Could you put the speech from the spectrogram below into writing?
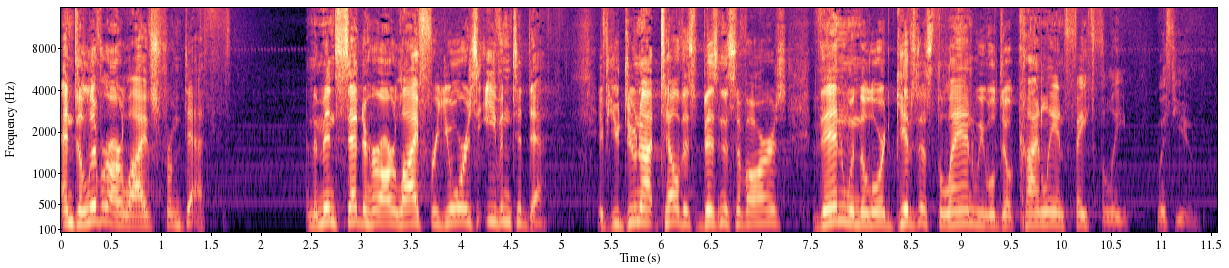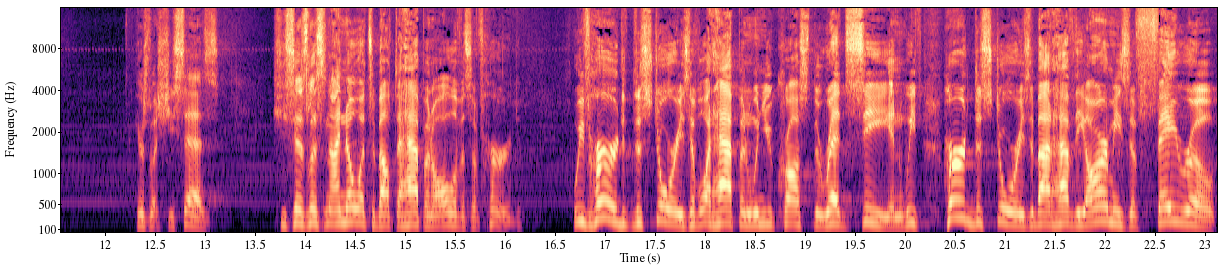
and deliver our lives from death. And the men said to her, Our life for yours, even to death. If you do not tell this business of ours, then when the Lord gives us the land, we will deal kindly and faithfully with you. Here's what she says She says, Listen, I know what's about to happen. All of us have heard. We've heard the stories of what happened when you crossed the Red Sea, and we've heard the stories about how the armies of Pharaoh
